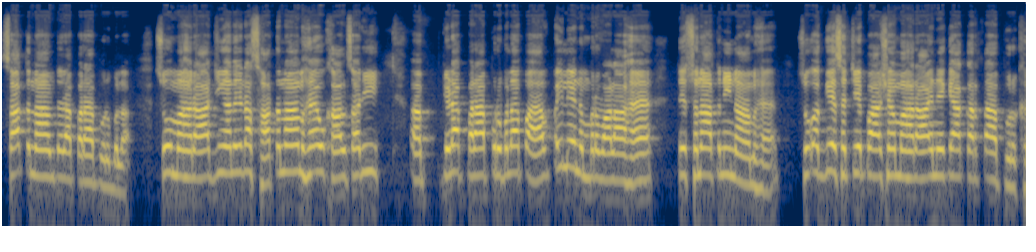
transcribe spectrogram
ਸਤ ਨਾਮ ਤੇਰਾ ਪਰਾਪੁਰਬਲਾ ਸੋ ਮਹਾਰਾਜ ਜੀਆਂ ਦਾ ਜਿਹੜਾ ਸਤਨਾਮ ਹੈ ਉਹ ਖਾਲਸਾ ਜੀ ਅ, ਜਿਹੜਾ ਪਰਾਪੁਰਬਲਾ ਭਾਵ ਪਹਿਲੇ ਨੰਬਰ ਵਾਲਾ ਹੈ ਤੇ ਸਨਾਤਨੀ ਨਾਮ ਹੈ। ਸੋ ਅੱਗੇ ਸੱਚੇ ਪਾਤਸ਼ਾਹ ਮਹਾਰਾਜ ਨੇ ਕਿਹਾ ਕਰਤਾ ਪੁਰਖ।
